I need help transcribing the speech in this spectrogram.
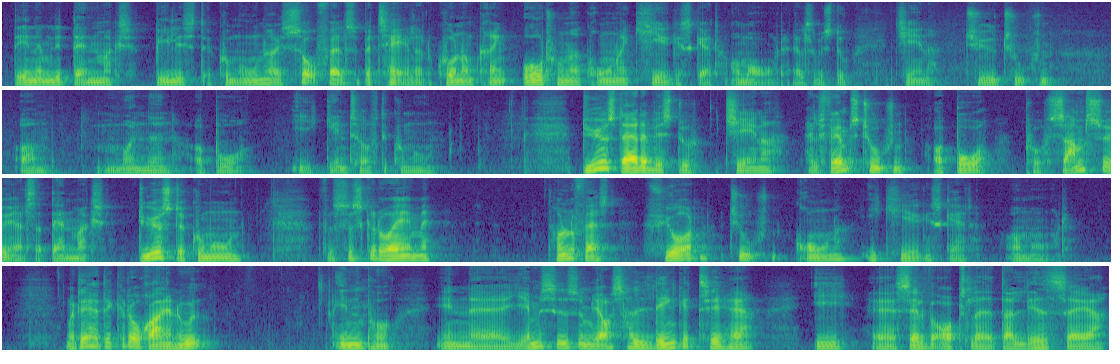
Det er nemlig Danmarks billigste kommune, og i så fald så betaler du kun omkring 800 kroner i kirkeskat om året, altså hvis du tjener 20.000 om måneden og bor i Gentofte Kommune. Dyrest er det, hvis du tjener 90.000 og bor på Samsø, altså Danmarks dyreste kommune, for så skal du af med, hold nu fast, 14.000 kroner i kirkeskat om året. Og det her, det kan du regne ud inde på en øh, hjemmeside, som jeg også har linket til her i øh, selve opslaget, der ledsager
